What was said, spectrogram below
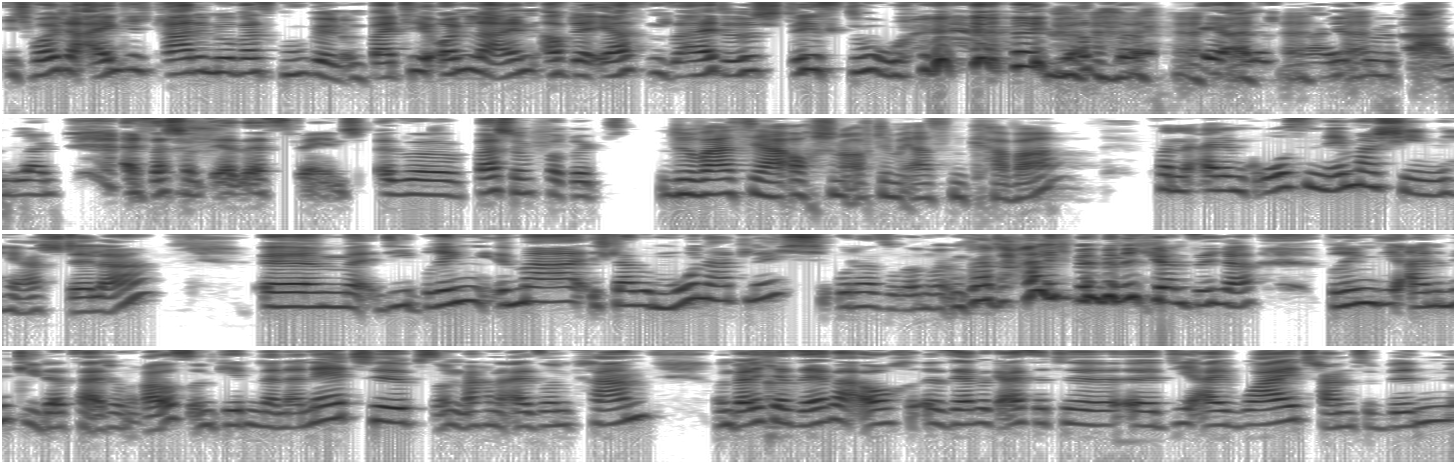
ich wollte eigentlich gerade nur was googeln und bei T-Online auf der ersten Seite stehst du. ich dachte, okay, alles klar, jetzt sind wir da angelangt. Also, das war schon sehr, sehr strange. Also war schon verrückt. Du warst ja auch schon auf dem ersten Cover. Von einem großen Nähmaschinenhersteller. Ähm, die bringen immer, ich glaube monatlich oder sogar nur im Quartal, ich bin mir nicht ganz sicher, bringen die eine Mitgliederzeitung raus und geben dann da Nähtipps und machen all so einen Kram. Und weil ich ja selber auch äh, sehr begeisterte äh, DIY-Tante bin,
